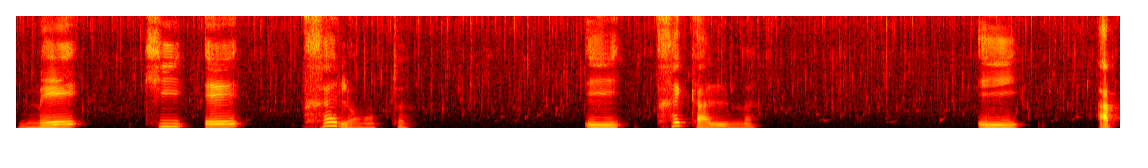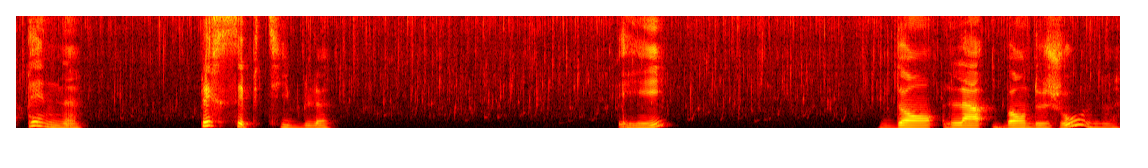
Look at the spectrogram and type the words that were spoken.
mais qui est très lente et très calme et à peine perceptible. Et dans la bande jaune,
